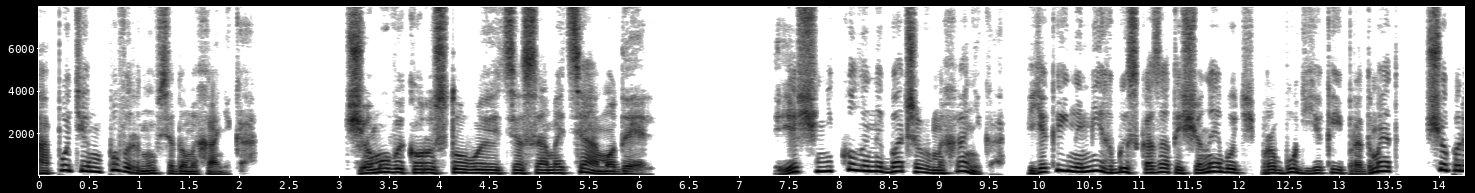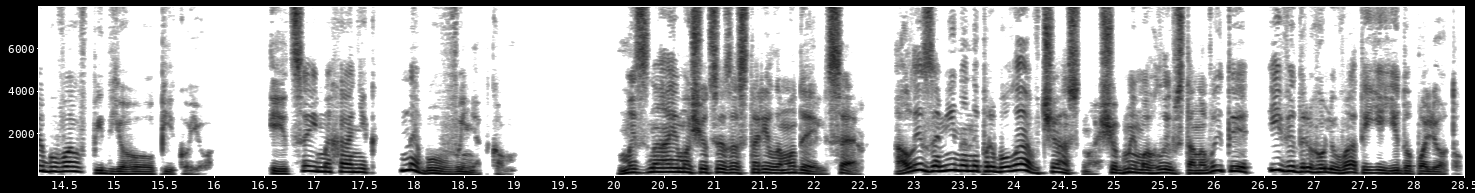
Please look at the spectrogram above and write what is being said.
а потім повернувся до механіка. Чому використовується саме ця модель? Я ще ніколи не бачив механіка, який не міг би сказати щонебудь про будь-який предмет, що перебував під його опікою, і цей механік не був винятком. Ми знаємо, що це застаріла модель, сер, але заміна не прибула вчасно, щоб ми могли встановити і відрегулювати її до польоту.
